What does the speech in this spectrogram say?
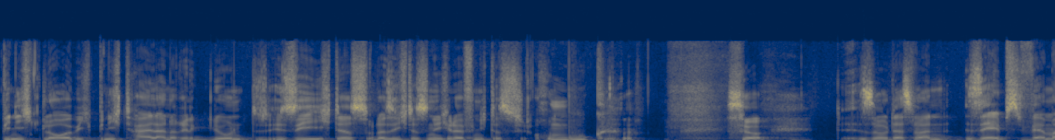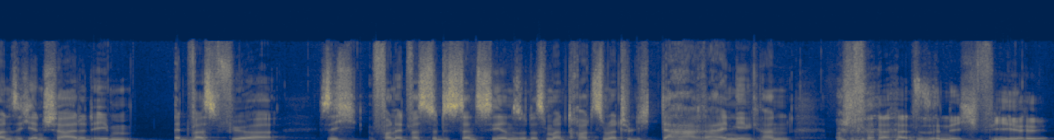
bin ich gläubig, bin ich Teil einer Religion, sehe ich das oder sehe ich das nicht oder finde ich das Humbug? so, so, dass man selbst, wenn man sich entscheidet, eben etwas für sich von etwas zu distanzieren, so dass man trotzdem natürlich da reingehen kann und wahnsinnig viel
